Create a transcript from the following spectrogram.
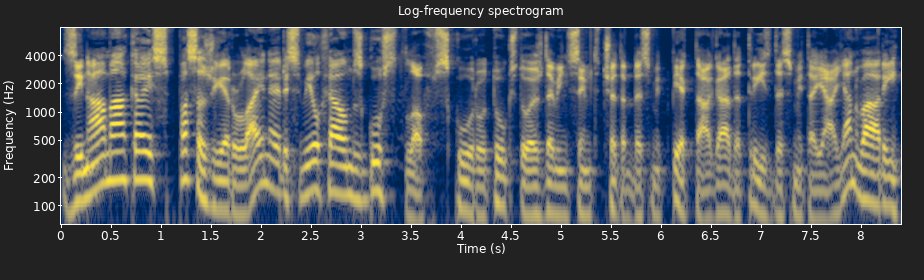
Zināmākais - pasažieru laineris Vilhelms Gustlovs, kuru 1945. gada 30. janvārī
